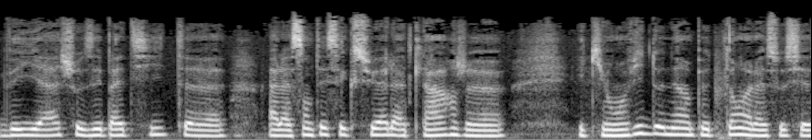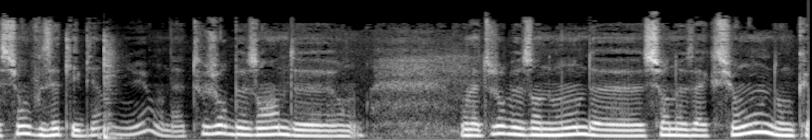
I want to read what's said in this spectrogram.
VIH, aux hépatites, euh, à la santé sexuelle à large, euh, et qui ont envie de donner un peu de temps à l'association, vous êtes les bienvenus. On a toujours besoin de, on, a toujours besoin de monde sur nos actions, donc.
